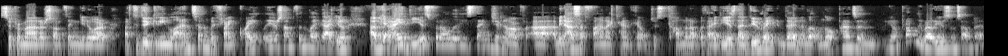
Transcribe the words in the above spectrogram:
Superman or something, you know, or, or to do Green Lantern with Frank Quitely or something like that. You know, I've got ideas for all of these things. You know, I've, uh, I mean, as a fan, I can't help just coming up with ideas, and I do write them down in little notepads, and you know, probably will use them someday.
